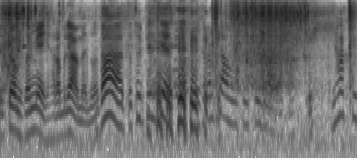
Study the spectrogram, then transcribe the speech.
Причем, заметь, граблями, да? Да, то це пиздец, нахуй, граблями це сюди. Я хуй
